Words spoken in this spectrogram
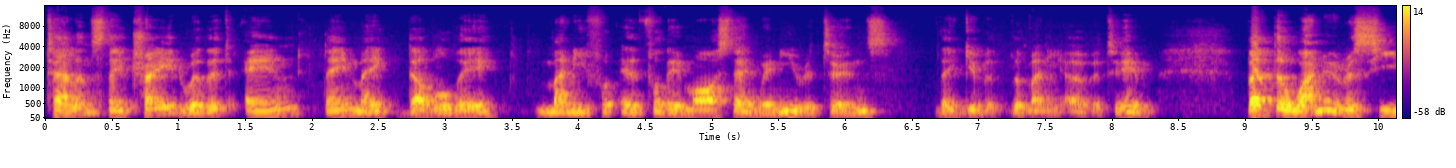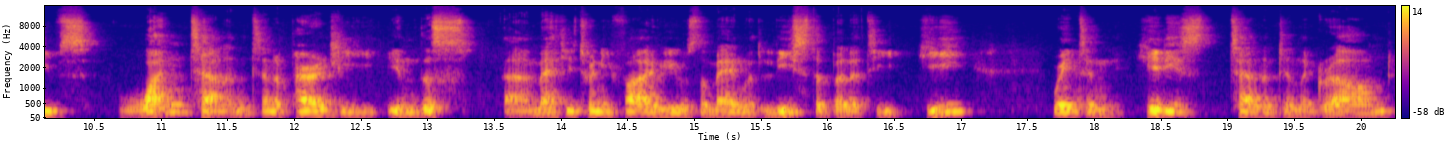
talents, they trade with it and they make double their money for, uh, for their master. And when he returns, they give it, the money over to him. But the one who receives one talent, and apparently in this uh, Matthew 25, he was the man with least ability. He went and hid his talent in the ground,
